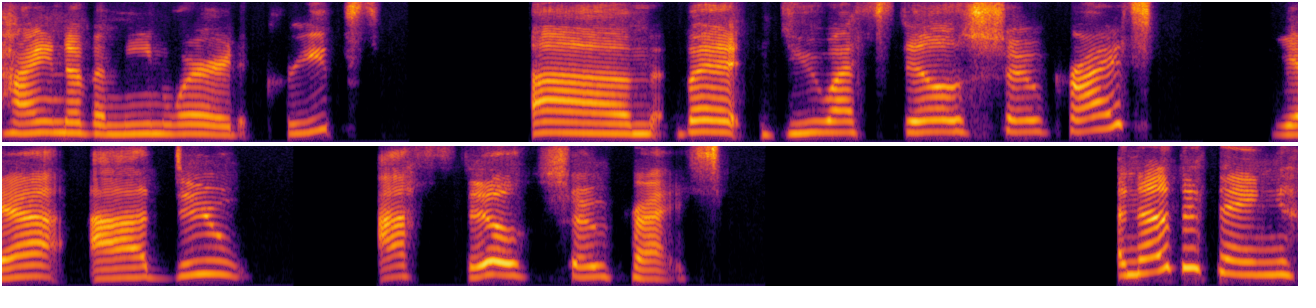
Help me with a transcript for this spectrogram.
kind of a mean word, creeps. Um, but do I still show Christ? Yeah, I do. I still show Christ. Another thing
